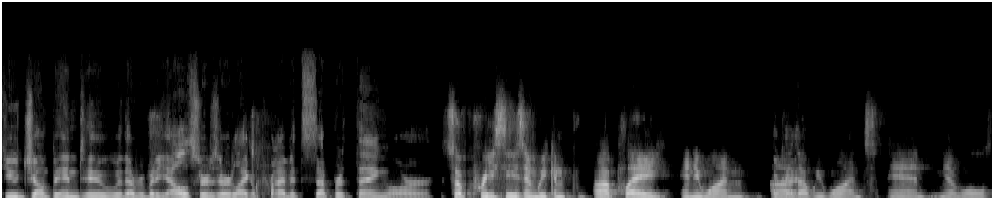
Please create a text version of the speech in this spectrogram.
do you jump into with everybody else or is there like a private separate thing or So preseason, we can uh, play anyone uh, Okay. that we want, and you know we'll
